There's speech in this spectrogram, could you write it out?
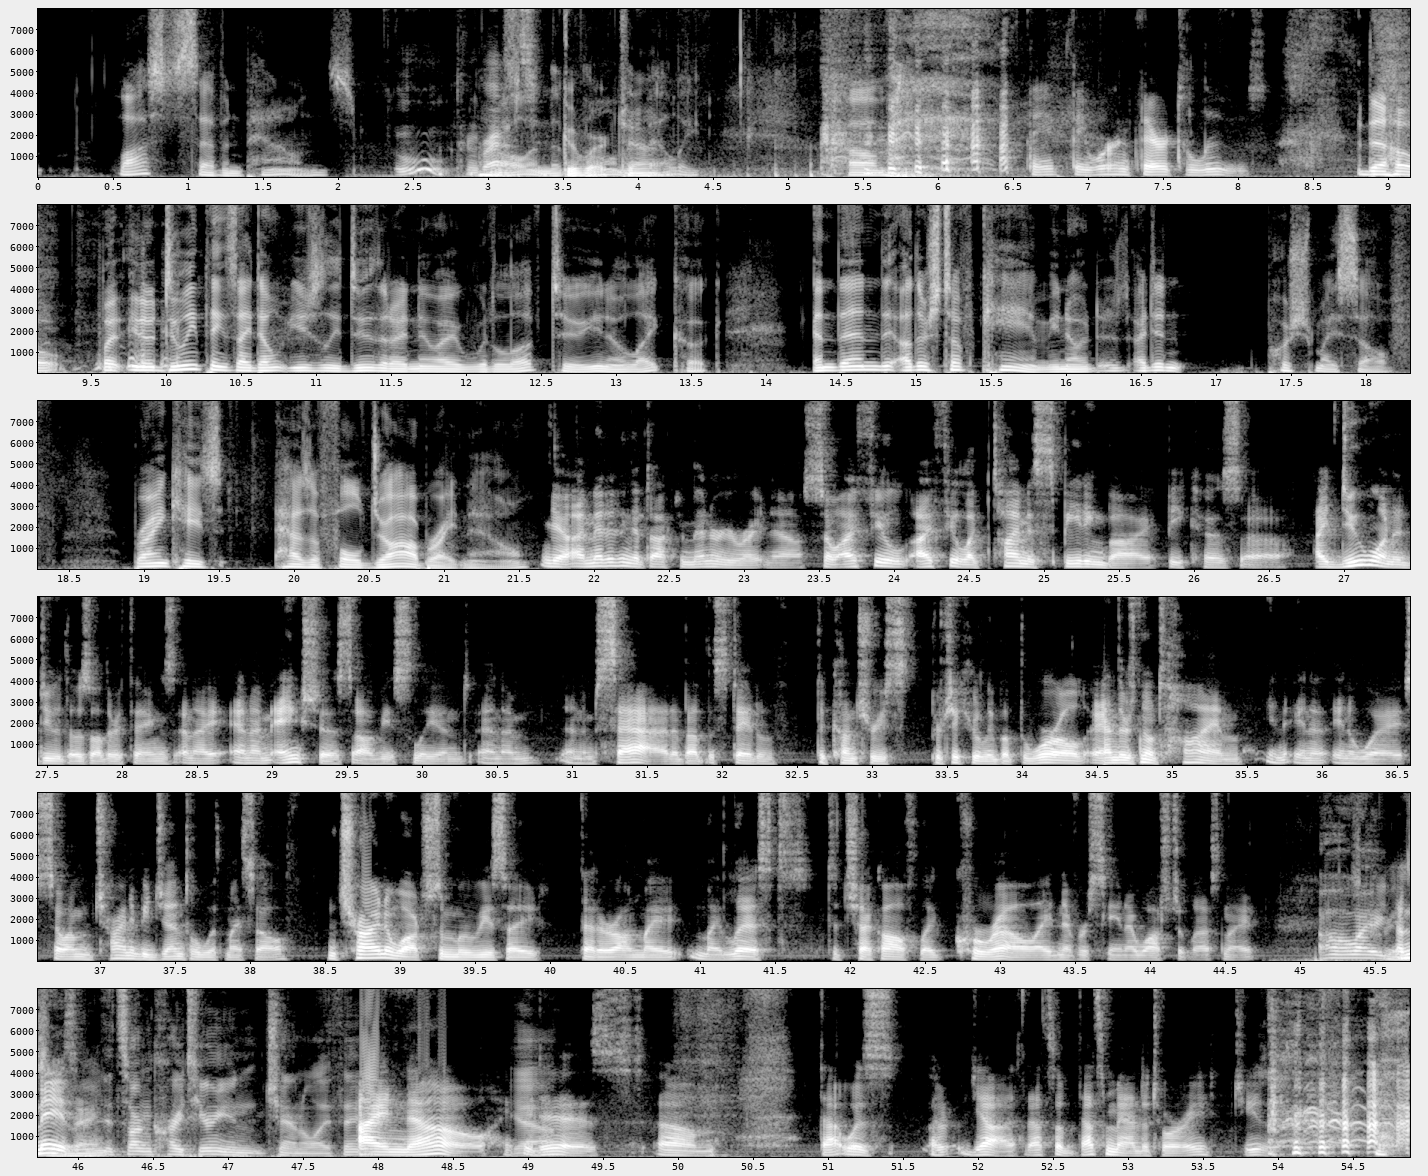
lost seven pounds. Ooh, congrats. All in the, Good work, all in the John. belly. Um, They, they weren't there to lose. no, but, you know, doing things I don't usually do that I knew I would love to, you know, like cook. And then the other stuff came, you know, I didn't push myself. Brian Kates has a full job right now. Yeah, I'm editing a documentary right now, so I feel I feel like time is speeding by because uh, I do want to do those other things, and I and I'm anxious, obviously, and and I'm and I'm sad about the state of the country, particularly, but the world, and there's no time in in a, in a way. So I'm trying to be gentle with myself. I'm trying to watch some movies I that are on my my list to check off, like Corel. I'd never seen. I watched it last night. Oh, I Amazing. It's on Criterion Channel, I think. I know Yeah. it is. Um, that was uh, yeah. That's a that's mandatory. Jesus.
